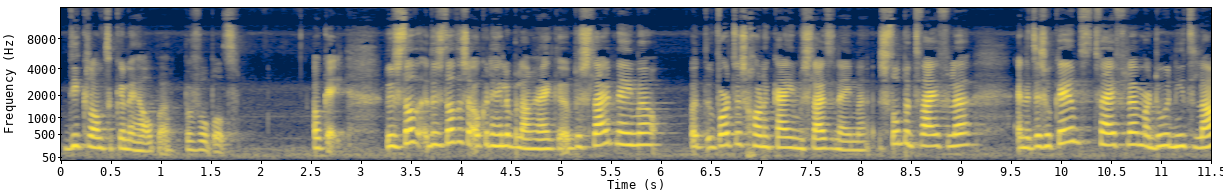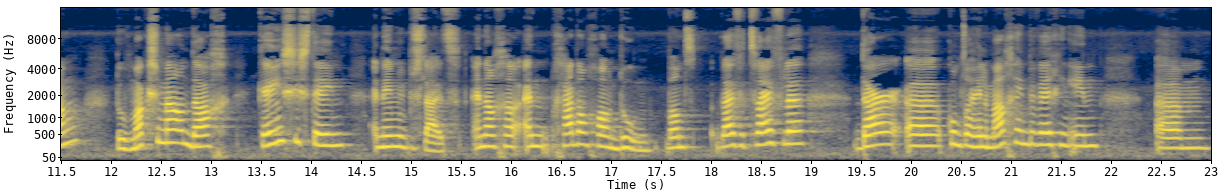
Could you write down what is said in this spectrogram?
die klant te kunnen helpen, bijvoorbeeld. Oké, dus, dat, dus dat is ook een hele belangrijke. Besluit nemen, het wordt dus gewoon een kei besluit te nemen. Stop met twijfelen. En het is oké om te twijfelen, maar doe het niet te lang. Doe maximaal een dag. Ken je systeem en neem je besluit. En, dan ga, en ga dan gewoon doen. Want blijven twijfelen, daar uh, komt al helemaal geen beweging in. Um,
